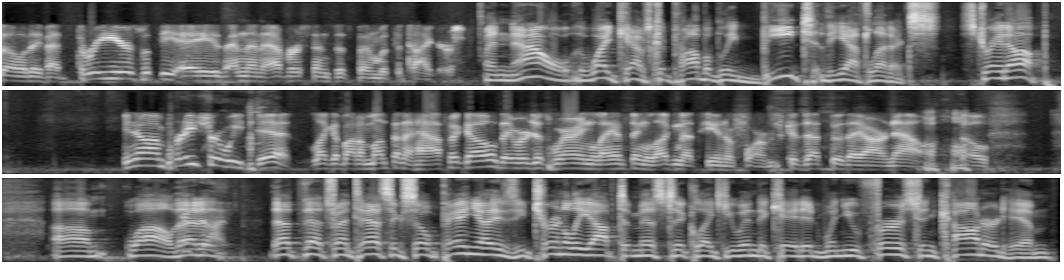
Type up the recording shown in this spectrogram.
So they've had three years with the A's, and then ever since it's been with the Tigers. And now the Whitecaps could probably beat the Athletics straight up. You know, I'm pretty sure we did. Like about a month and a half ago, they were just wearing Lansing Lugnuts uniforms because that's who they are now. So, um, wow, that is that that's fantastic. So Pena is eternally optimistic, like you indicated when you first encountered him.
